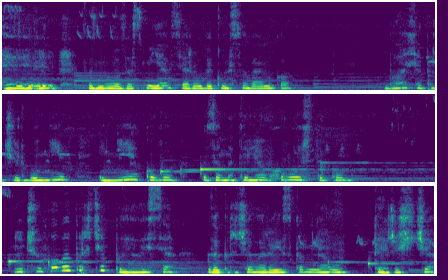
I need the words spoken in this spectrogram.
Хе-хе, знову засміявся Рудик Лисовенко. Вася почервонів і ніяково заметиляв хвостиком. Ну чого ви причепилися? закричала Раїска м'яу. Теж іще.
